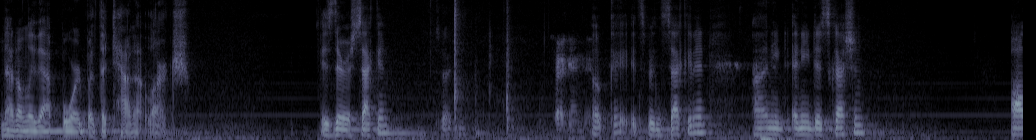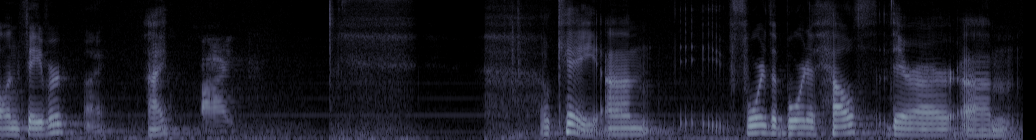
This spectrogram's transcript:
not only that board, but the town at large. Is there a second? Second. Second. Okay, it's been seconded. Any, any discussion? All in favor? Aye. Aye. Aye. Okay, um, for the Board of Health, there are, um,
